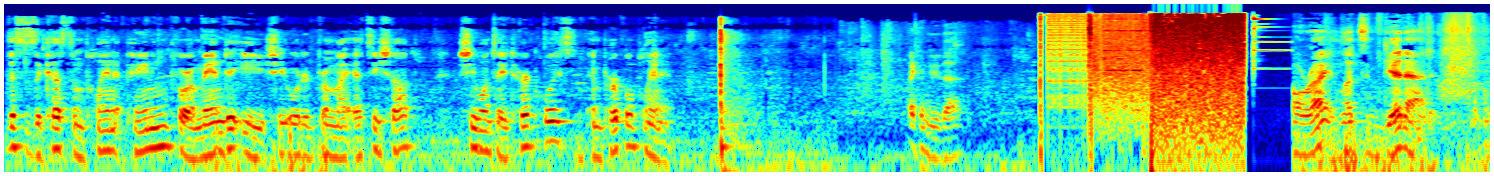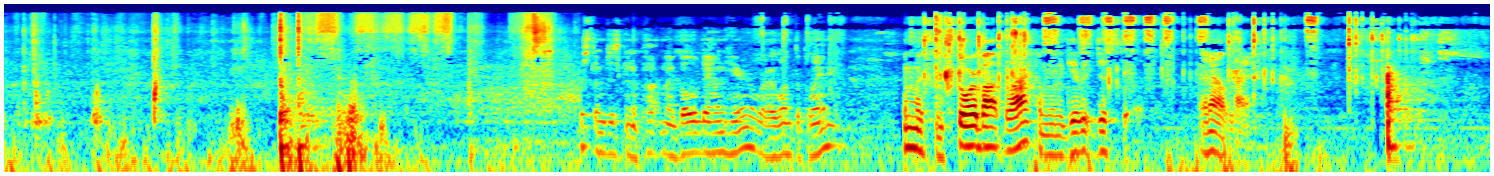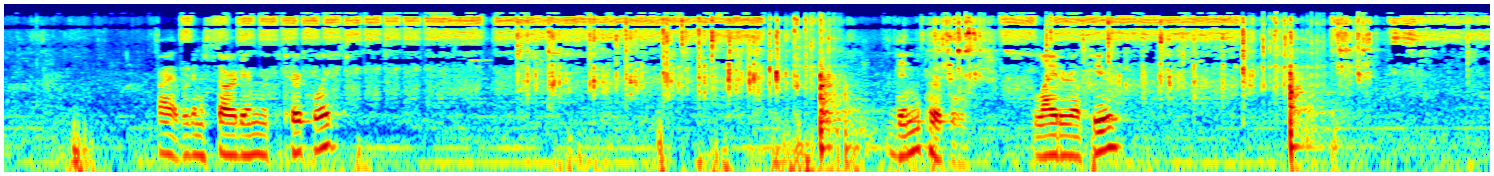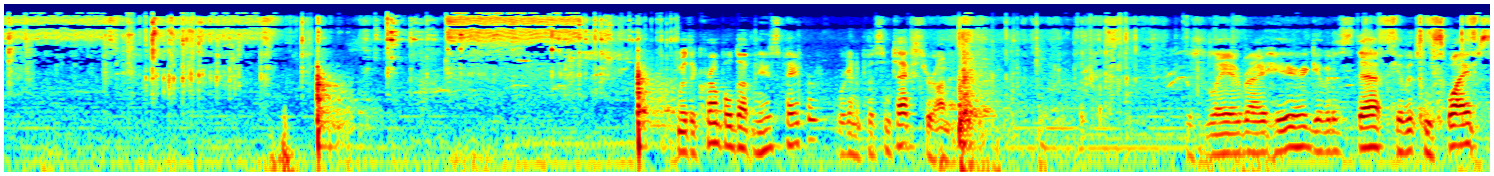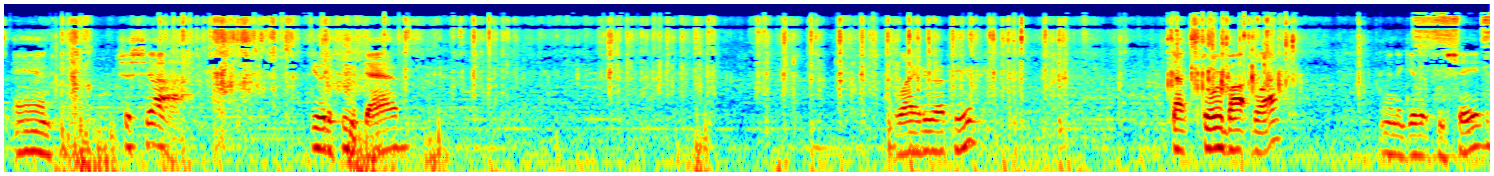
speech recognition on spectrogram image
This is a custom planet painting for Amanda E. She ordered from my Etsy shop. She wants a turquoise and purple planet. I can do that. All right, let's get at it. First, I'm just gonna pop my bowl down here where I want the planet. And with some store-bought black, I'm gonna give it just an outline. All right, we're gonna start in with the turquoise. Then the purple. Lighter up here. With a crumpled up newspaper, we're gonna put some texture on it. Just lay it right here, give it a step, give it some swipes, and sha-sha. Give it a few dabs. Lighter up here. Got store-bought black. I'm gonna give it some shade.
